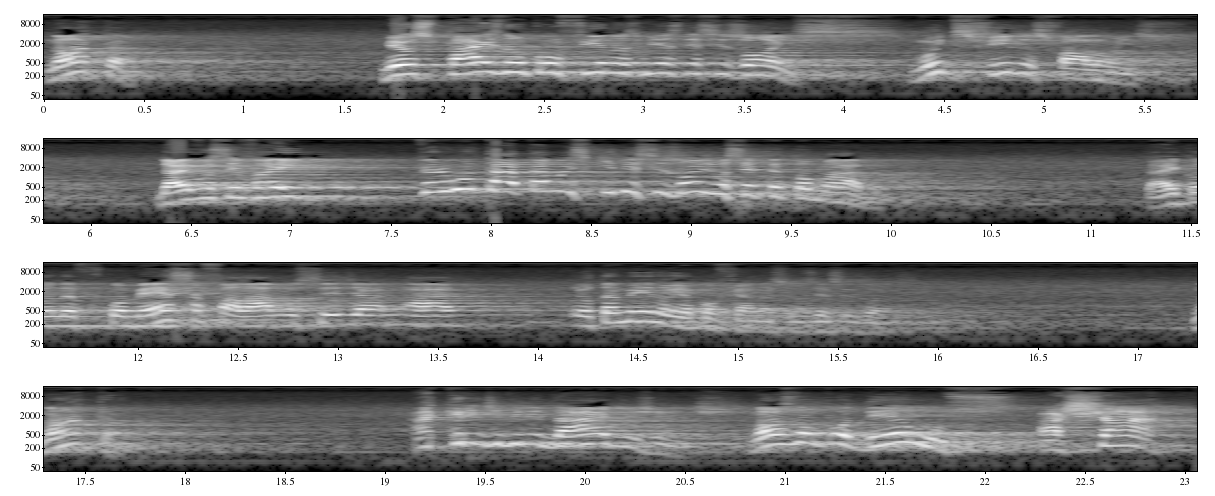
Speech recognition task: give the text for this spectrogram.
Nota, meus pais não confiam nas minhas decisões. Muitos filhos falam isso. Daí você vai perguntar, tá, mas que decisões você tem tomado? Daí quando começa a falar, você já, ah, eu também não ia confiar nas suas decisões. Nota, a credibilidade, gente. Nós não podemos achar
